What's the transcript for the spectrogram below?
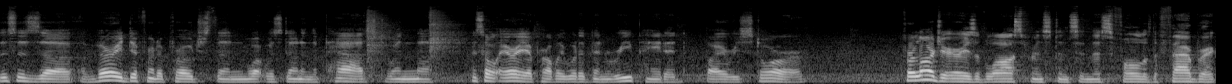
This is a, a, very different approach than what was done in the past when uh, this whole area probably would have been repainted by a restorer. For larger areas of loss, for instance, in this fold of the fabric,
